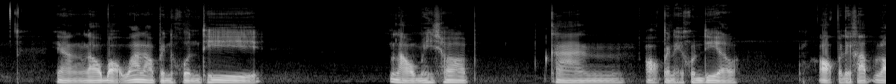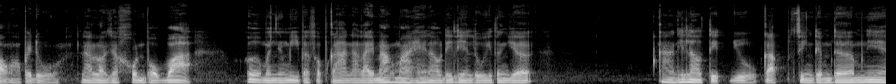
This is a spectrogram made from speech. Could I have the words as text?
ำอย่างเราบอกว่าเราเป็นคนที่เราไม่ชอบการออกไปไหนคนเดียว ออกไปเลยครับ ลองออกไปดู แล้วเราจะค้นพบว่า เออ มันยังมีประสบการณ์อะไรมากมายให้เราได้เรียนรู้อีกตั้งเยอะ การที่เราติดอยู่กับสิ่งเดิมๆเนี่ย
